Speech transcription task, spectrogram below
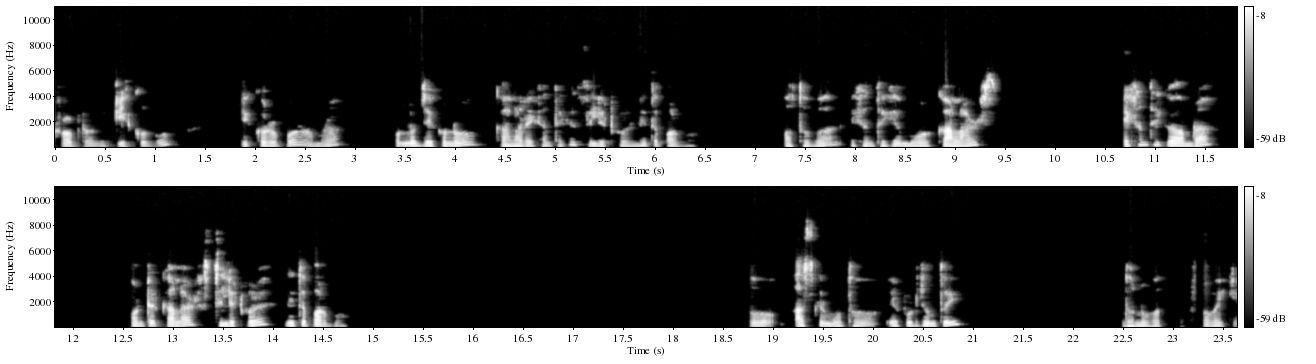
ড্রপ ডাউনে ক্লিক করব। ক্লিক করার পর আমরা অন্য যে কোনো কালার এখান থেকে সিলেক্ট করে নিতে পারব। অথবা এখান থেকে মোর কালার্স এখান থেকেও আমরা ফন্টের কালার সিলেক্ট করে নিতে পারব। তো আজকের মতো এ পর্যন্তই। ধন্যবাদ সবাইকে।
